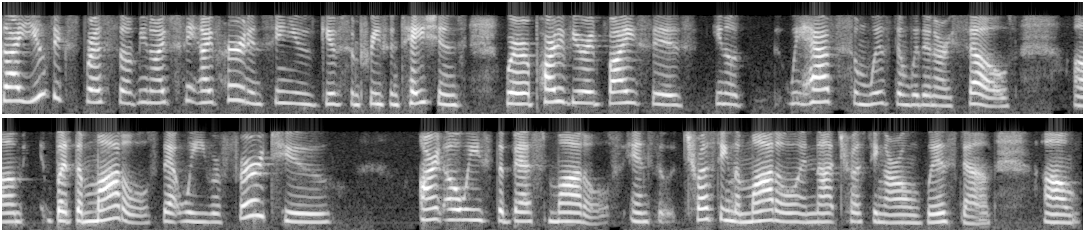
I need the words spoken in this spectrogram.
guy? You've expressed some. You know, I've seen, I've heard and seen you give some presentations where a part of your advice is, you know, we have some wisdom within ourselves, um, but the models that we refer to aren't always the best models. And so trusting the model and not trusting our own wisdom um,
